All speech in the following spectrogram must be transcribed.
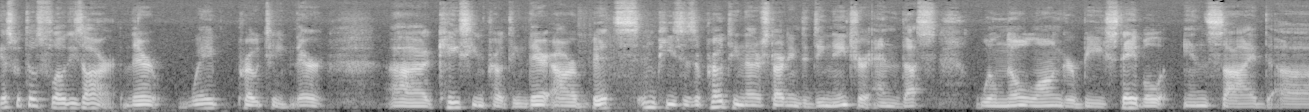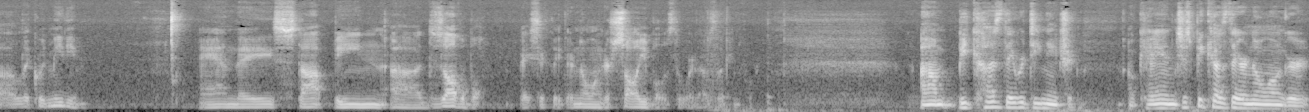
Guess what those floaties are? They're whey protein. They're uh, casein protein. There are bits and pieces of protein that are starting to denature and thus will no longer be stable inside uh, a liquid medium. And they stop being uh, dissolvable, basically. They're no longer soluble, is the word I was looking for. Um, because they were denatured. Okay, and just because they're no longer,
